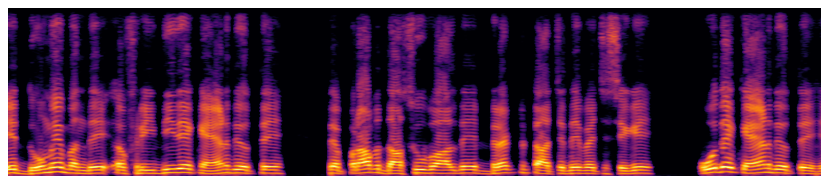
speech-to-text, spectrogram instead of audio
ਇਹ ਦੋਵੇਂ ਬੰਦੇ ਅਫਰੀਦੀ ਦੇ ਕਹਿਣ ਦੇ ਉੱਤੇ ਤੇ ਪ੍ਰਭ ਦਾਸੂਵਾਲ ਦੇ ਡਾਇਰੈਕਟ ਟੱਚ ਦੇ ਵਿੱਚ ਸੀਗੇ। ਉਹਦੇ ਕਹਿਣ ਦੇ ਉੱਤੇ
